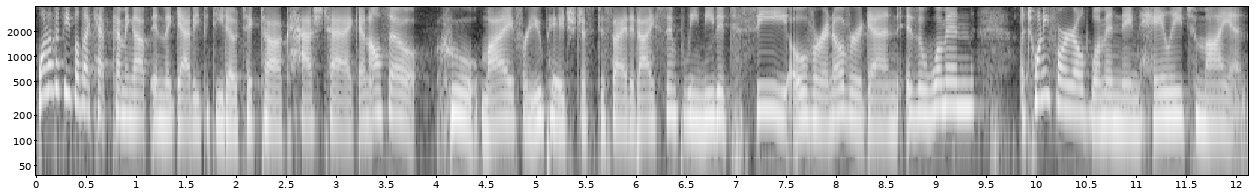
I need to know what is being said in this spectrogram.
One of the people that kept coming up in the Gabby Petito TikTok hashtag, and also who my For You page just decided I simply needed to see over and over again, is a woman, a 24 year old woman named Haley Toumaian,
